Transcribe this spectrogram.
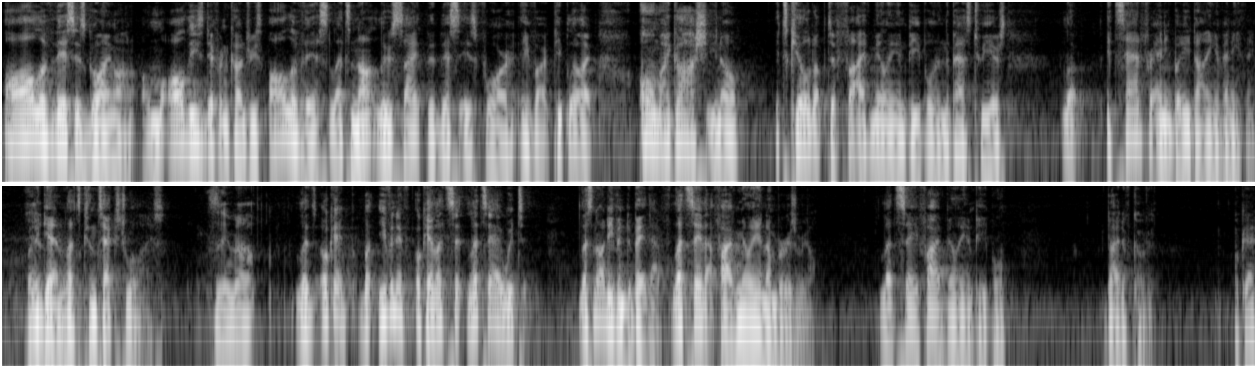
all of this is going on, um, all these different countries, all of this, let's not lose sight that this is for a virus. People are like, oh my gosh, you know, it's killed up to 5 million people in the past two years. Look, it's sad for anybody dying of anything. But Yeah. again, let's contextualize. Zoom out. Let's okay, but even if okay, let's say let's say I would let's not even debate that. Let's say that five million number is real. Let's say five million people died of COVID. Okay.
